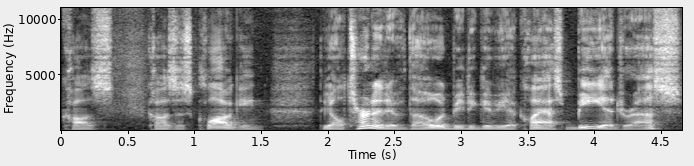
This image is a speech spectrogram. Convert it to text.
cause, causes clogging. The alternative, though, would be to give you a Class B address.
